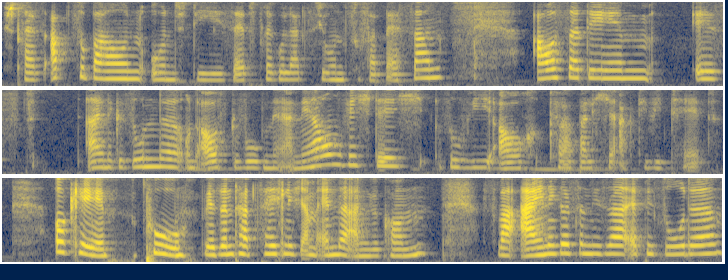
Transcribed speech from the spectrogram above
Stress abzubauen und die Selbstregulation zu verbessern. Außerdem ist eine gesunde und ausgewogene Ernährung wichtig, sowie auch körperliche Aktivität. Okay, puh, wir sind tatsächlich am Ende angekommen. Es war einiges in dieser Episode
